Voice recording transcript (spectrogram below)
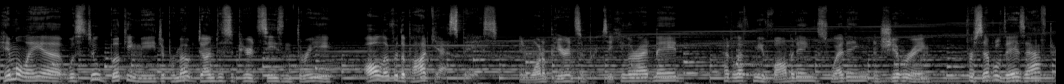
Himalaya was still booking me to promote Done Disappeared Season 3 all over the podcast space, and one appearance in particular I'd made had left me vomiting, sweating, and shivering for several days after.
